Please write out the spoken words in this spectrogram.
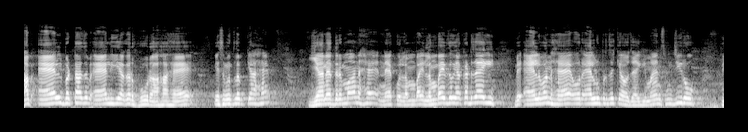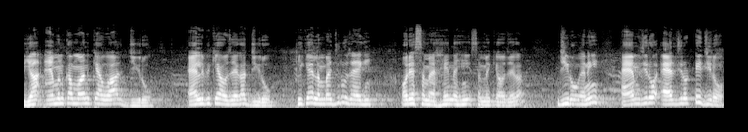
अब एल बटा जब एल ये अगर हो रहा है इस मतलब क्या है? यह न द्रव्यमान है, न कोई लंबाई। लंबाई तो यहाँ कट जाएगी। भाई एल वन है और एल ऊपर से क्या हो जाएगी? माइनस ज़ीरो तो यहाँ एम का मान क्या हुआ? ज़ीरो एल भी क्या हो जाएगा? ज़ीरो ठीक है? लंबाई ज़ीरो हो जाएगी। और यह समय है नहीं, समय क्या हो जाएगा? ज़ीरो यानी M zero L zero T zero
